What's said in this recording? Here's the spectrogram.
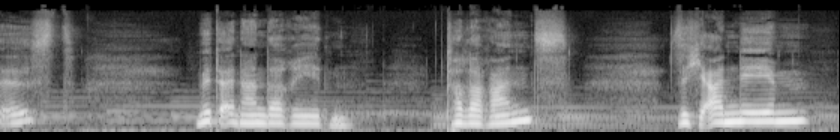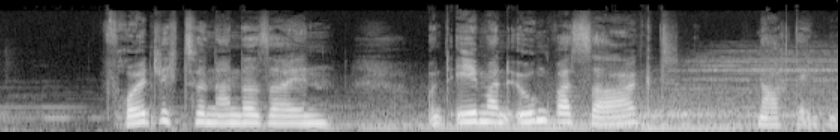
ist miteinander reden, Toleranz, sich annehmen, freundlich zueinander sein und ehe man irgendwas sagt, nachdenken.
